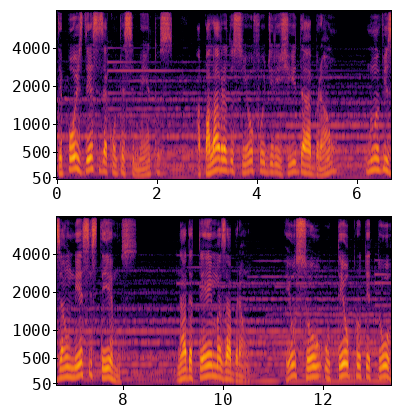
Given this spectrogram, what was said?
Depois desses acontecimentos, a palavra do Senhor foi dirigida a Abrão numa visão nesses termos Nada temas, Abrão. Eu sou o teu protetor.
